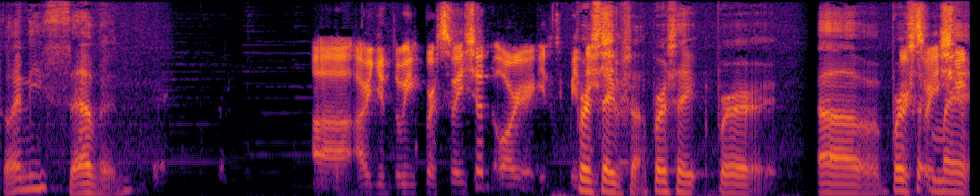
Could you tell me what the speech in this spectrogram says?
27. Uh, are you doing persuasion or intimidation? Perception. Perce- per, uh, my Persuasion.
